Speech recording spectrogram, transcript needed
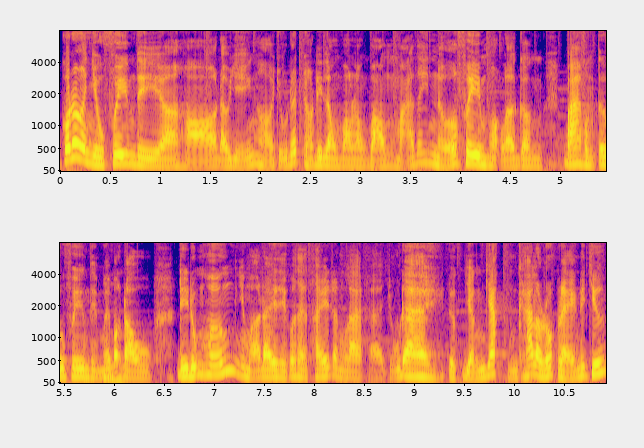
Có rất là nhiều phim thì ờ, họ đạo diễn họ chủ đích họ đi lòng vòng lòng vòng mãi tới nửa phim hoặc là gần 3 phần tư phim thì mới bắt đầu đi đúng hướng. Nhưng mà ở đây thì có thể thấy rằng là ờ, chủ đề được dẫn dắt cũng khá là rốt ràng đấy chứ.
